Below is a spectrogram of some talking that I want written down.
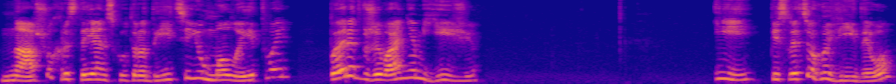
нашу християнську традицію молитви перед вживанням їжі. І після цього відео,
